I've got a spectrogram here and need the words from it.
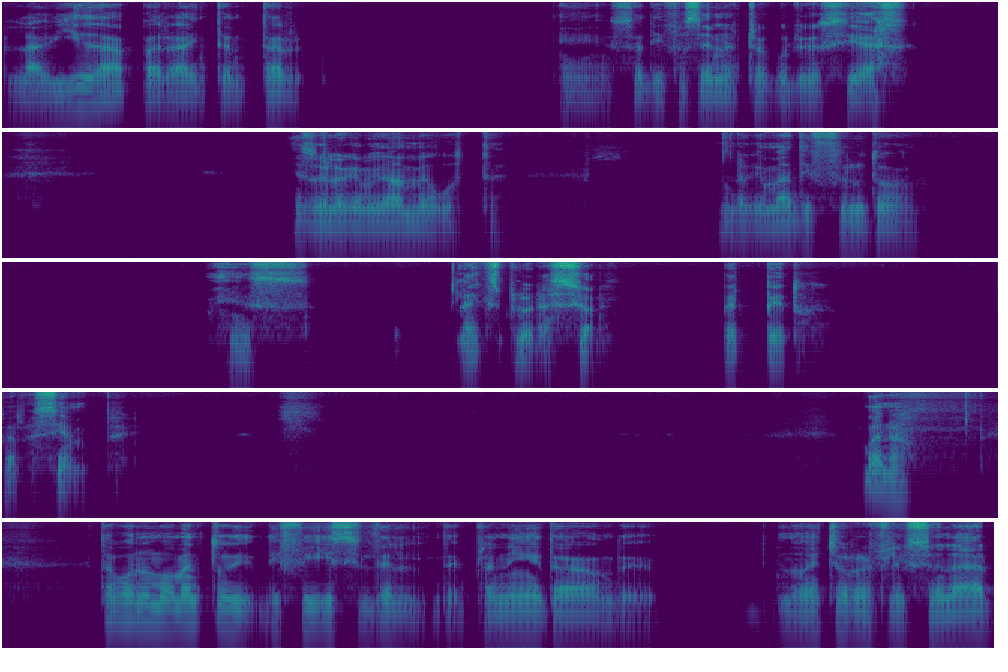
la vida para intentar eh, satisfacer nuestra curiosidad. Eso es lo que más me gusta. Lo que más disfruto es la exploración perpetua, para siempre. Bueno, estamos en un momento difícil del, planeta donde nos ha hecho reflexionar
